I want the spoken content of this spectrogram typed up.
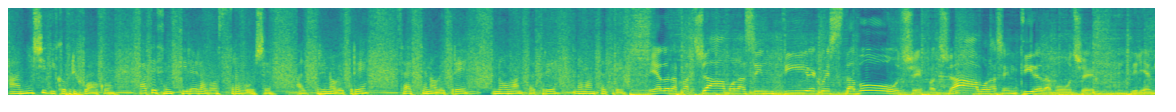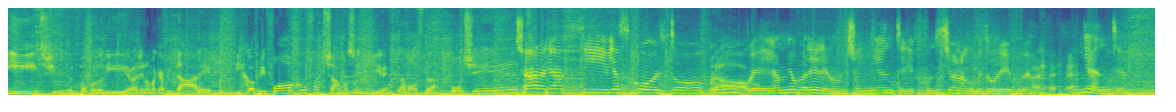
Amici di Coprifuoco, fate sentire la vostra voce al 393 793 93 93. E allora facciamola sentire questa voce, facciamola sentire la voce degli amici, del popolo di Radio Noma Capitale, di Coprifuoco, facciamo sentire la vostra voce. Ciao ragazzi, vi ascolto. Bravo. Comunque, a mio parere non c'è niente che funziona come dovrebbe. Niente.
